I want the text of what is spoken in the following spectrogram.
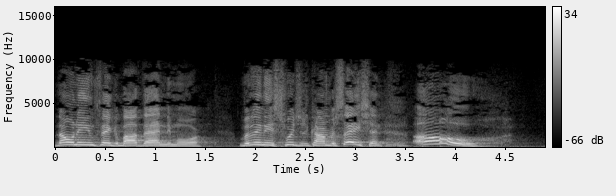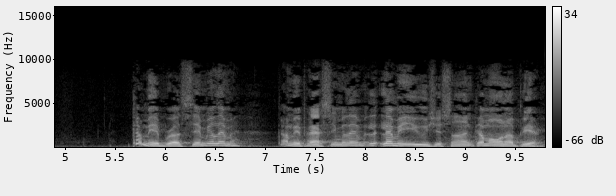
Don't even think about that anymore. But then he switches conversation. Oh, come here, brother Simeon. Let me, come here, Pastor Simeon. Let me, let me use you, son. Come on up here.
